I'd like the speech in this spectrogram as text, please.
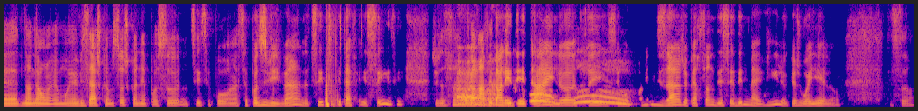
Heu, non, non, heu, moi, un visage comme ça, je connais pas ça. Tu sais, c'est pas hein, c'est pas du vivant, là, tu sais, tout est affaissé, tu sais. Je sans vouloir Oh rentrer dans les détails, là, tu sais, c'est mon Oh! premier visage de personne décédée de ma vie, là, que je voyais, là. C'est ça.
